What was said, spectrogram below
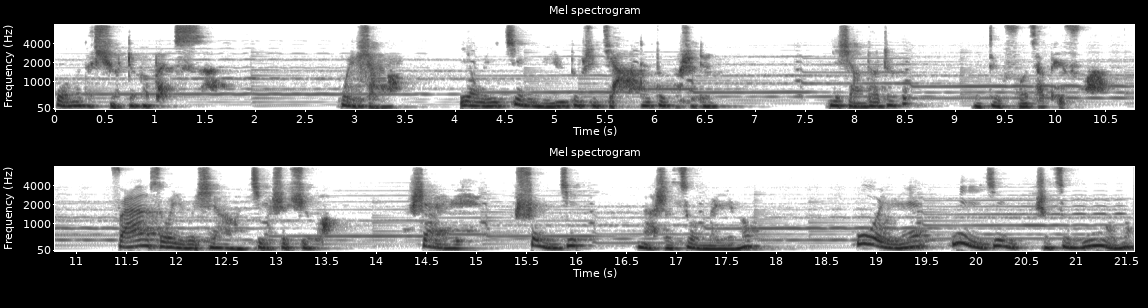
我们得学这个本事啊！为什么？因为境缘都是假的，都不是真的。你想到这个，你对佛才佩服啊！凡所有相，皆是虚妄。善缘顺境，那是做美梦。恶缘逆境是做噩梦，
